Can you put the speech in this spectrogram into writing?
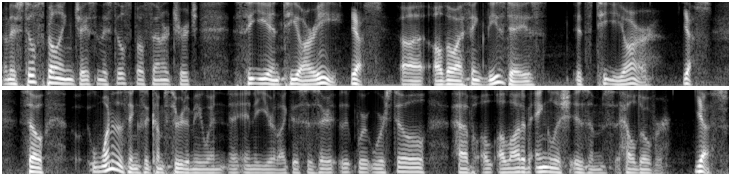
And they're still spelling, Jason, they still spell Center Church C E N T R E. yes, Uh, although I think these days it's T E R. yes, So one of the things that comes through to me when in a year like this is there we're, we're still have a, a lot of English isms held over. Yes.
